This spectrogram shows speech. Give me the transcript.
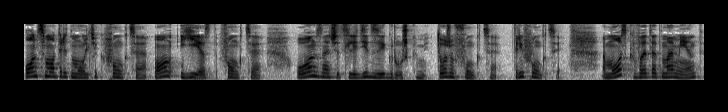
Он смотрит мультик, функция. Он ест, функция. Он, значит, следит за игрушками, тоже функция. Три функции. Мозг в этот момент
